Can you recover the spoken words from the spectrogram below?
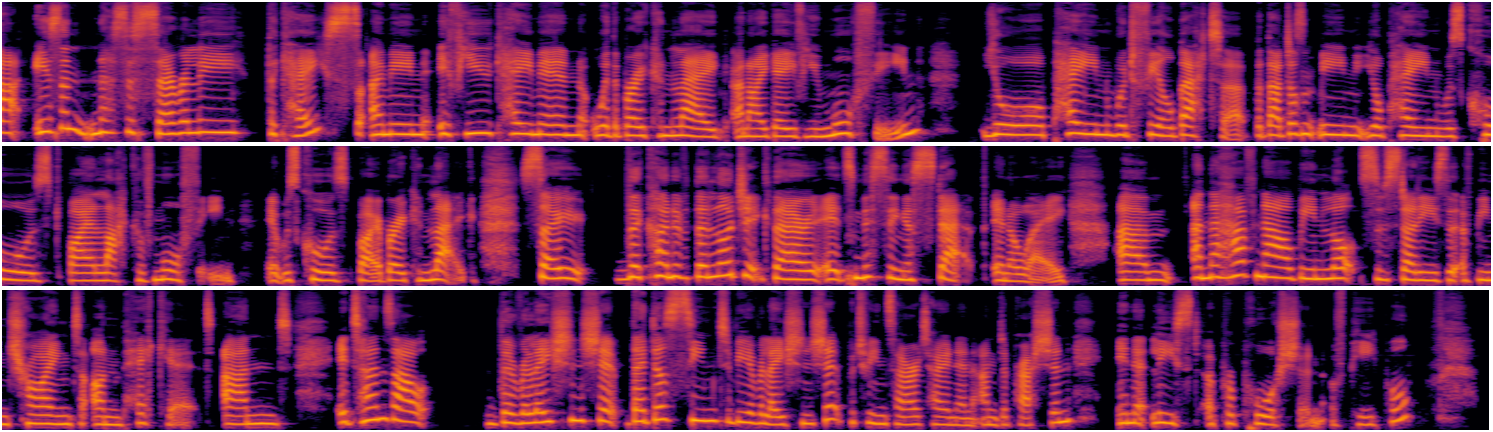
That isn't necessarily the case. I mean, if you came in with a broken leg and I gave you morphine, your pain would feel better, but that doesn't mean your pain was caused by a lack of morphine. It was caused by a broken leg. So the kind of the logic there, it's missing a step in a way. Um, and there have now been lots of studies that have been trying to unpick it. And it turns out the relationship, there does seem to be a relationship between serotonin and depression in at least a proportion of people,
